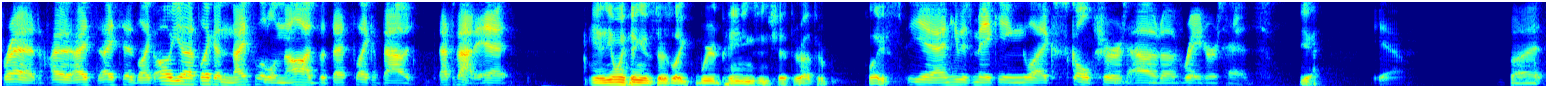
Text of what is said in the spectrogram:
Fred. I, I I said like, oh yeah, it's like a nice little nod, but that's like about that's about it. Yeah. The only thing is there's like weird paintings and shit throughout the place. Yeah, and he was making like sculptures out of raiders' heads. Yeah. Yeah. But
